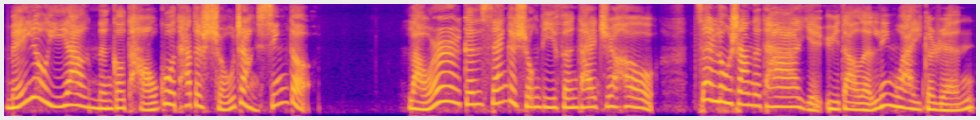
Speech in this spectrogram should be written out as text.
没有一样能够逃过他的手掌心的。老二跟三个兄弟分开之后，在路上的他也遇到了另外一个人。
